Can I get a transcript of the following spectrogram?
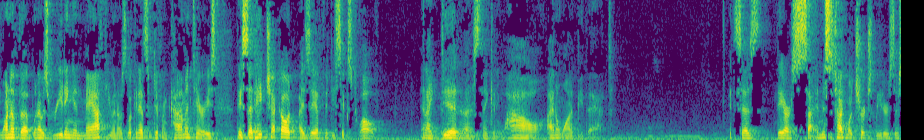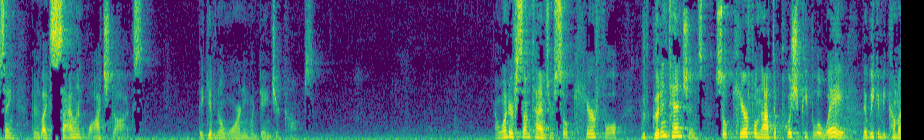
One of the, when I was reading in Matthew and I was looking at some different commentaries, they said, hey, check out Isaiah 56 12. And I did, and I was thinking, wow, I don't want to be that. It says they are, and this is talking about church leaders, they're saying they're like silent watchdogs. They give no warning when danger comes. I wonder if sometimes we're so careful with good intentions, so careful not to push people away that we can become a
